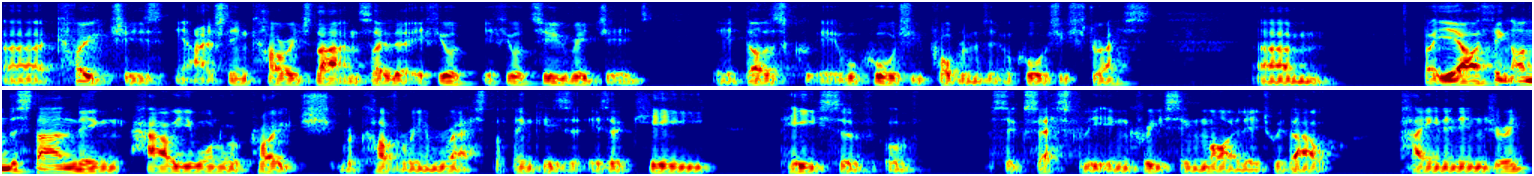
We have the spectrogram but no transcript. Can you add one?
uh, coaches actually encourage that and say, look, if you're if you're too rigid, it does it will cause you problems and it will cause you stress. Um, but yeah, I think understanding how you want to approach recovery and rest, I think is is a key piece of of successfully increasing mileage without pain and injury.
